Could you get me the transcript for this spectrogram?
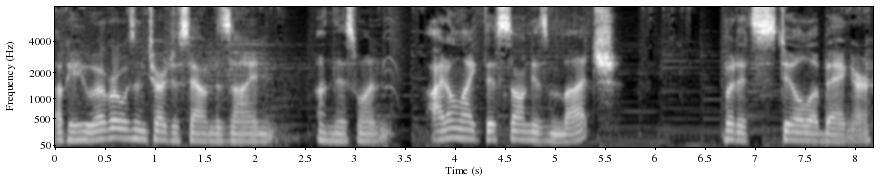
Okay, whoever was in charge of sound design on this one, I don't like this song as much, but it's still a banger.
